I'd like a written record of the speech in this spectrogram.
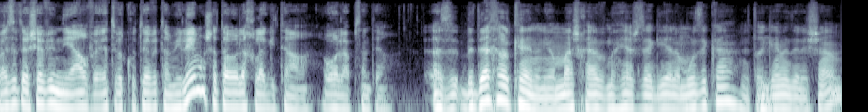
ואז אתה יושב עם נייר ועט וכותב את המילים, או שאתה הולך לגיטרה, או לפסנתר? אז בדרך כלל כן, אני ממש חייב מהר שזה יגיע למוזיקה, לתרגם את זה לשם.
